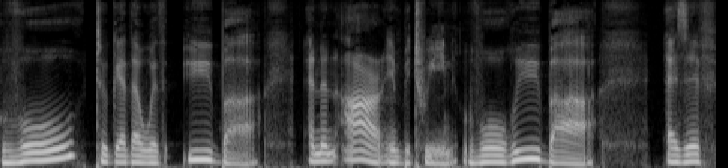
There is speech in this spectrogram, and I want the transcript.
wo together with über and an r in between. Worüber, as if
